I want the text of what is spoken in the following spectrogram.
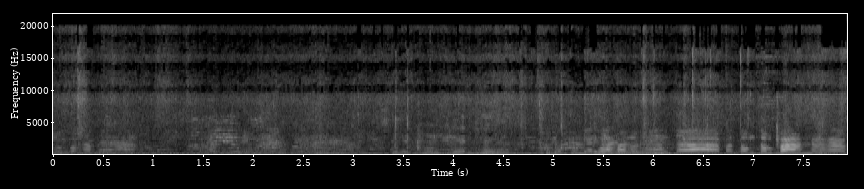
ส่วนปะครับแม่เขียดแห้งเขียดแห้ง เสือกกินแห้งปลาบ้านหลเรากแห้งจ้าปลาต้มต้มปลาครับ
